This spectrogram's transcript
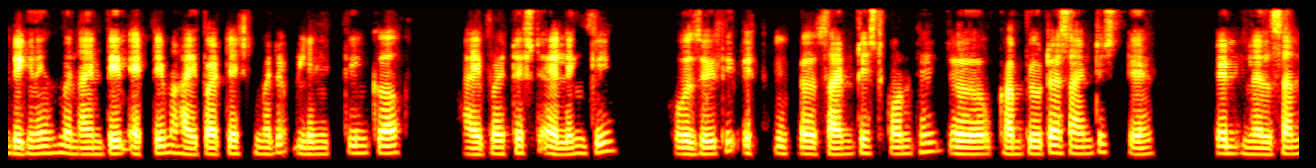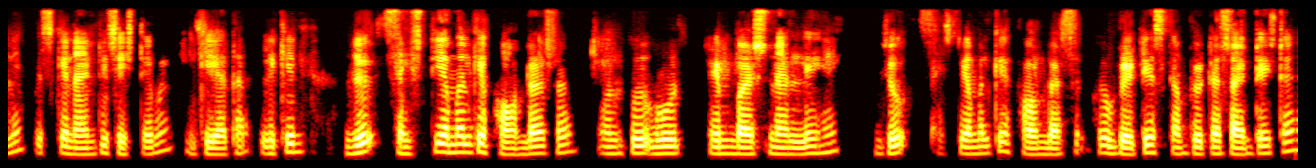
बिगिनिंग में 1980 में हाइपरटेक्स्ट में लिंकिंग का हाइपरटेक्स्ट एलिंग की खोज हुई थी इसके साइंटिस्ट कौन थे? कंप्यूटर साइंटिस्ट टेड नेल्सन ने इसके 1960 में किया था। लेकिन जो एच के फाउंडर्स हैं, उनको वो टिम बर्सनली हैं, जो एच के फाउंडर्स हैं, जो ब्रिटिश कंप्यूटर साइंटिस्ट है,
